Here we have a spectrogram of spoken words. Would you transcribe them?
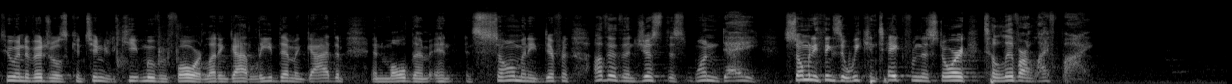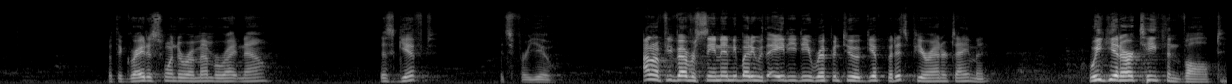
two individuals continue to keep moving forward, letting God lead them and guide them and mold them in, in so many different, other than just this one day, so many things that we can take from this story to live our life by. But the greatest one to remember right now, this gift, it's for you. I don't know if you've ever seen anybody with ADD rip into a gift, but it's pure entertainment. We get our teeth involved.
